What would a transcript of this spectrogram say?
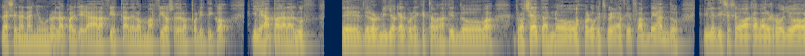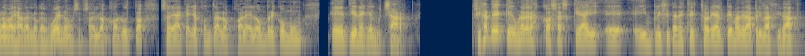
la escena en año 1 en la cual llega a la fiesta de los mafiosos, de los políticos, y les apaga la luz de, de los niños que con el que estaban haciendo brochetas, ¿no? O lo que estuvieran haciendo, flambeando. Y le dice, se va a acabar el rollo, ahora vais a ver lo que es bueno. Sois los corruptos, sois aquellos contra los cuales el hombre común eh, tiene que luchar. Fíjate que una de las cosas que hay eh, implícita en esta historia es el tema de la privacidad.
